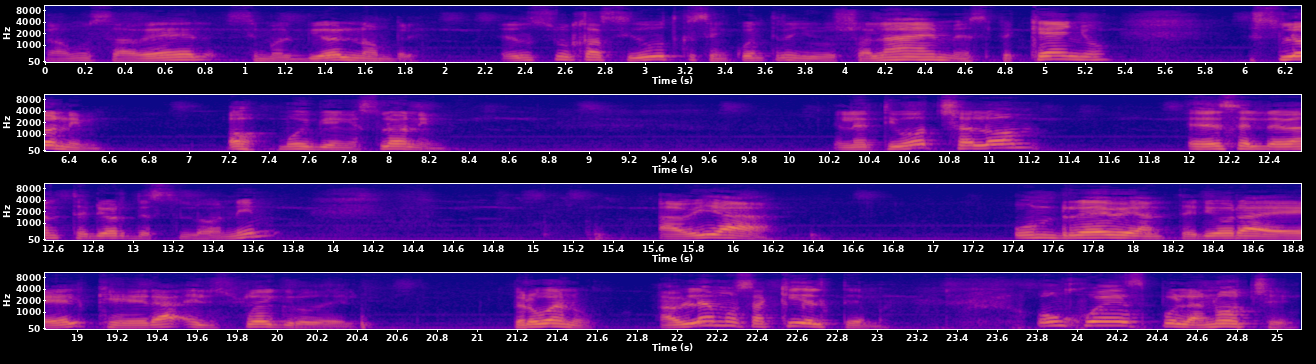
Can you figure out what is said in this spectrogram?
vamos a ver, se me olvidó el nombre. Es un Hasidut que se encuentra en Jerusalén, es pequeño. Slonim. Oh, muy bien, Slonim. El Netivot Shalom es el rebe anterior de Slonim había un rebe anterior a él que era el suegro de él. Pero bueno, hablemos aquí del tema. Un jueves por la noche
